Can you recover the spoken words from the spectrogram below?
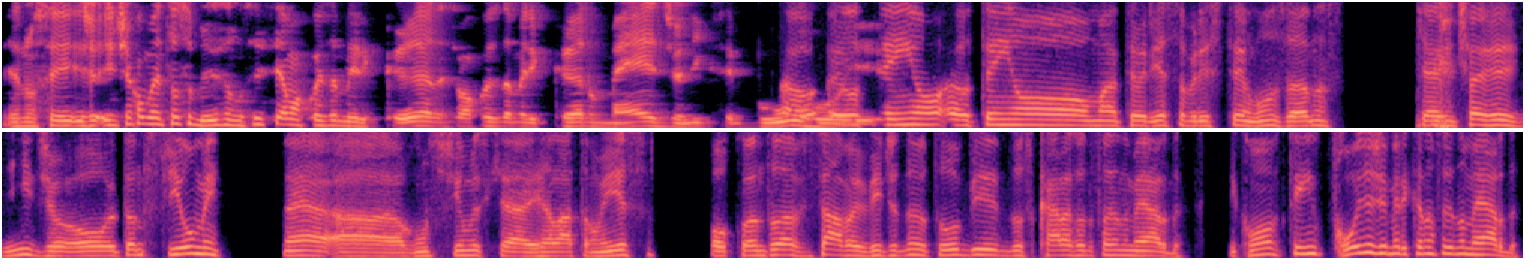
eu não sei, a gente já comentou sobre isso, eu não sei se é uma coisa americana, se é uma coisa do americano médio ali, que ser Eu, burro. eu e- tenho, eu tenho uma teoria sobre isso tem alguns anos. Que a gente vai ver vídeo, ou tanto filme, né? ah, alguns filmes que relatam isso, ou quanto, sabe, vai vídeo no YouTube dos caras todos fazendo merda. E como tem coisa de americano fazendo merda.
